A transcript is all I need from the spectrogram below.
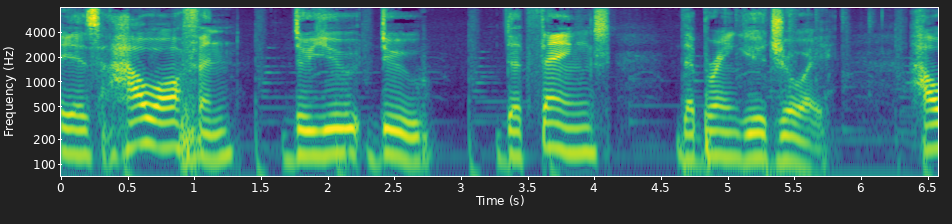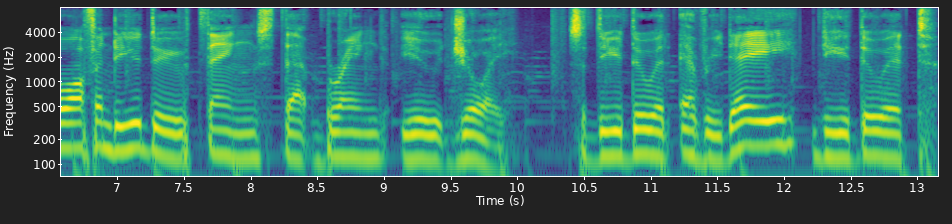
is how often do you do the things that bring you joy? How often do you do things that bring you joy? So, do you do it every day? Do you do it,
